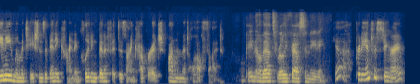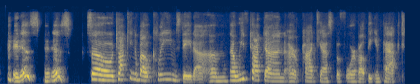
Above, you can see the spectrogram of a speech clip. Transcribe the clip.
any limitations of any kind, including benefit design coverage on the mental health side. Okay, now that's really fascinating. Yeah, pretty interesting, right? It is. It is. So, talking about claims data, um, now we've talked on our podcast before about the impact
